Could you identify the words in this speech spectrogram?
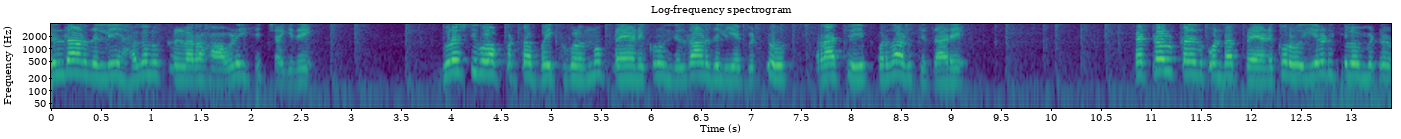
ನಿಲ್ದಾಣದಲ್ಲಿ ಹಗಲು ಕಳ್ಳರ ಹಾವಳಿ ಹೆಚ್ಚಾಗಿದೆ. ದುರಸ್ತಿಗೊಳಪಟ್ಟ ಬೈಕ್ಗಳನ್ನು ಪ್ರಯಾಣಿಕರು ನಿಲ್ದಾಣದಲ್ಲಿಯೇ ಬಿಟ್ಟು ರಾತ್ರಿ ಪರದಾಡುತ್ತಿದ್ದಾರೆ. ಪೆಟ್ರೋಲ್ ಕಳೆದುಕೊಂಡ ಪ್ರಯಾಣಿಕರು ಎರಡು ಕಿಲೋಮೀಟರ್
